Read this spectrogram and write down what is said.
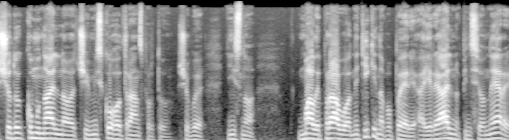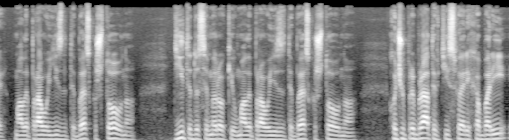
Щодо комунального чи міського транспорту, щоб дійсно мали право не тільки на папері, а й реально пенсіонери мали право їздити безкоштовно, діти до 7 років мали право їздити безкоштовно. Хочу прибрати в тій сфері хабарі,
